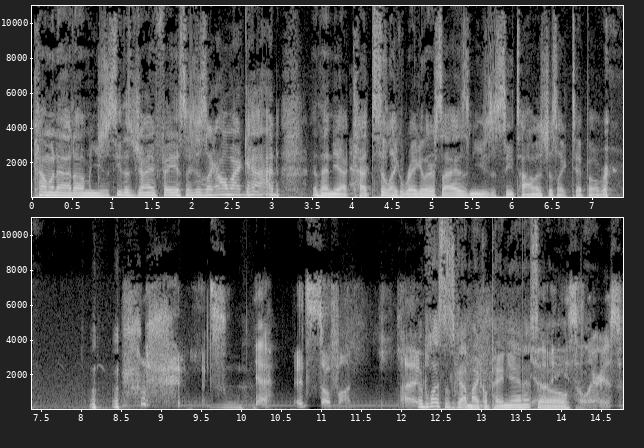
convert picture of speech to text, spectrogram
coming at him, and you just see this giant face. It's just like, oh my god! And then yeah, cut to like regular size, and you just see Thomas just like tip over. it's yeah, it's so fun. I, And plus, it's got Michael Pena in it, yeah, so he's hilarious.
